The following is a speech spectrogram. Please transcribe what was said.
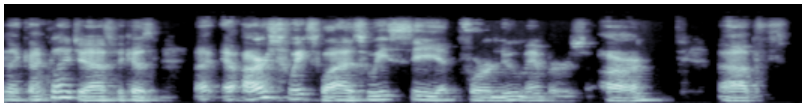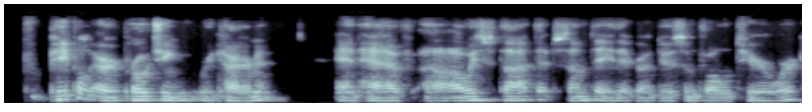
like I'm glad you asked because uh, our sweet spot, as we see it for new members, are uh, people are approaching retirement and have uh, always thought that someday they're going to do some volunteer work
